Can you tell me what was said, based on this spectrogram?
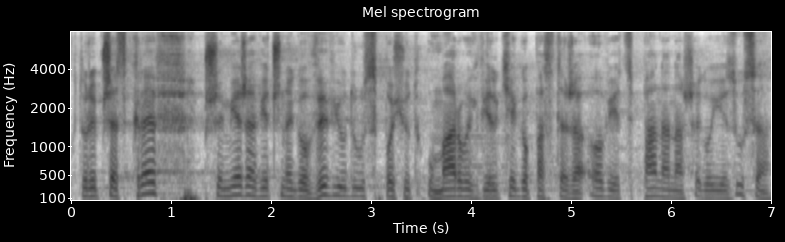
który przez krew przymierza wiecznego wywiódł spośród umarłych wielkiego pasterza owiec, Pana naszego Jezusa,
